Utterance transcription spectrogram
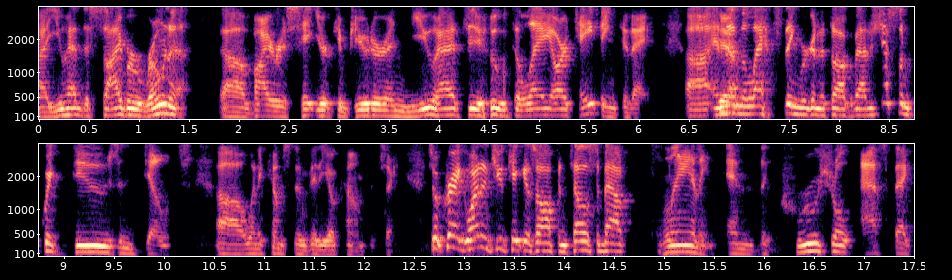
uh, you had the cyber Rona. Uh, virus hit your computer and you had to delay our taping today. Uh, and yeah. then the last thing we're going to talk about is just some quick do's and don'ts uh, when it comes to video conferencing. So, Craig, why don't you kick us off and tell us about planning and the crucial aspect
